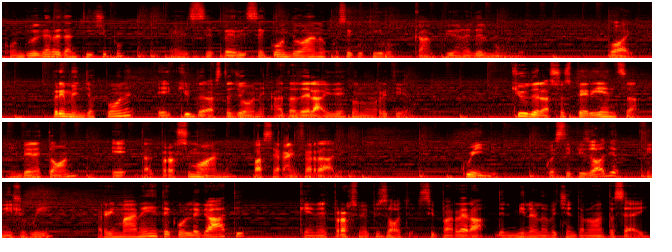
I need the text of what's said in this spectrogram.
con due gare d'anticipo, è per il secondo anno consecutivo campione del mondo. Poi prima in Giappone e chiude la stagione ad Adelaide con un ritiro. Chiude la sua esperienza in Benetton e dal prossimo anno passerà in Ferrari. Quindi, questo episodio finisce qui, rimanete collegati che nel prossimo episodio si parlerà del 1996,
